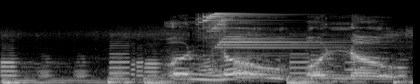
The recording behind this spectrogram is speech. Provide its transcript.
Oh no! Oh no!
